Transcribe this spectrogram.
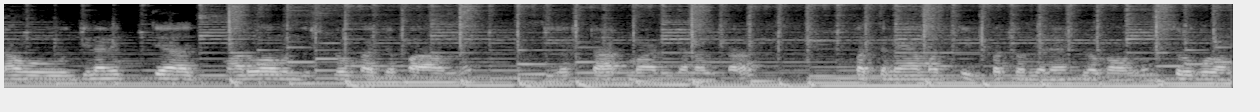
ನಾವು ದಿನನಿತ್ಯ ಮಾಡುವ ಒಂದು ಶ್ಲೋಕ ಜಪವನ್ನು ಈಗ ಸ್ಟಾರ್ಟ್ ಮಾಡಿದ ನಂತರ ಇಪ್ಪತ್ತನೆಯ ಮತ್ತು ಇಪ್ಪತ್ತೊಂದನೆಯ ಶ್ಲೋಕವನ್ನು ತಿಳ್ಕೊಳ್ಳೋಣ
